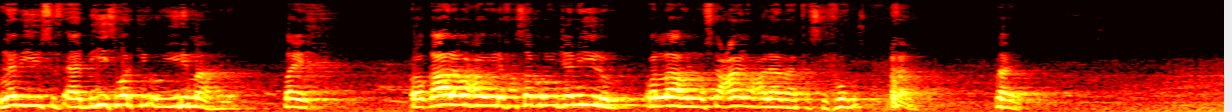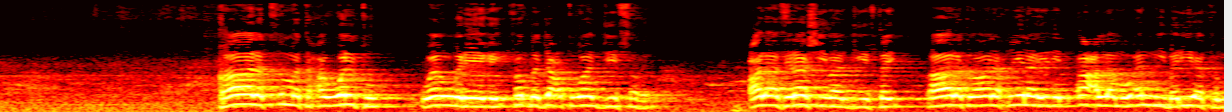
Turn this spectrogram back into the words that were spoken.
Nebi yuusuf aabbihiis warkii uu yidhi ma ahani ayb oo qaala waxa uu yidhi fasabrun jamiilun wallaahu lmustacaanu calaa maa tasifuun. Qaalat uma taxawaltu waan wareegay fadajactu waan jiifsaday calaa firaashii baan jiiftay qaalat wa ana xiinaidin aclamu annii barii'atun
